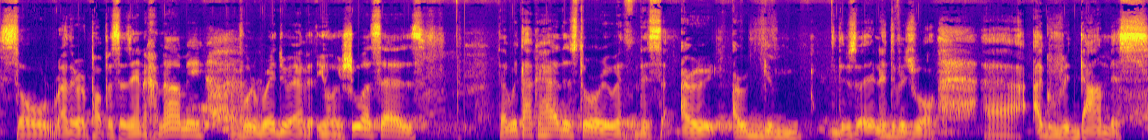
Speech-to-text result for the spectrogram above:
So rather, Papa says in Hanami, and Rav Yeshua says that we talk had this story with this Argim. There's an individual, uh, Agridamus,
